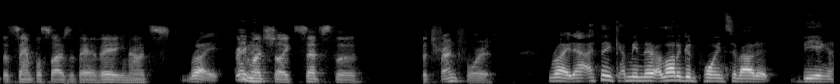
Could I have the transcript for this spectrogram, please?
the sample size that they have. A, you know, it's Right. pretty And- much like sets the the trend for it. Right. I think. I mean, there are a lot of good points about it being a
